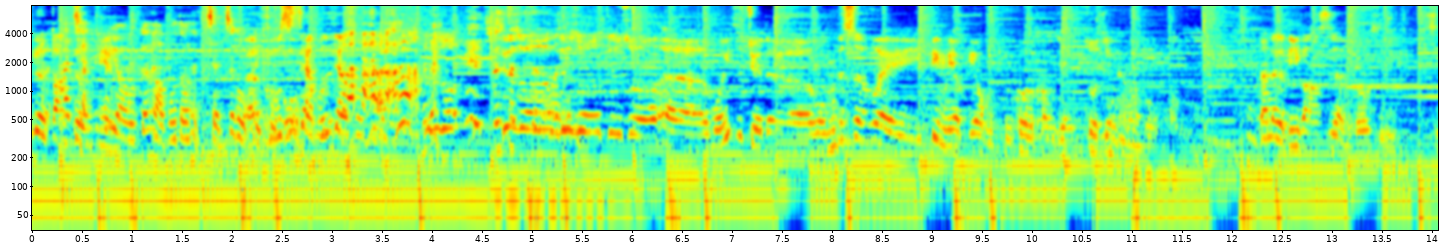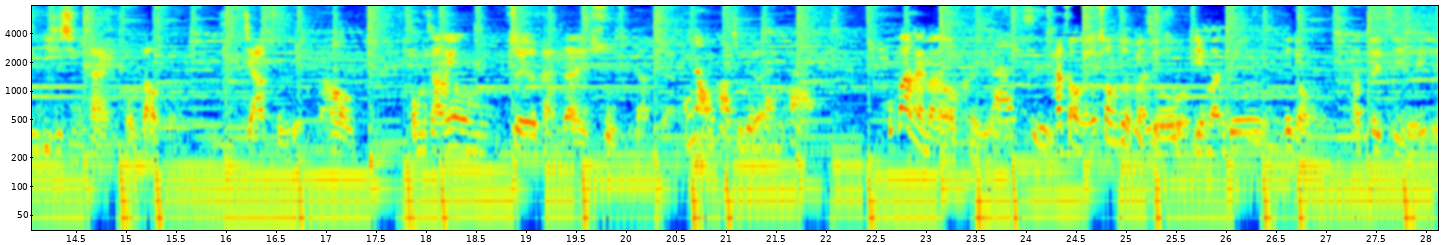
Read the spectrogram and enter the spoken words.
个他前女友跟老婆都很正，这个我不是这样，不是这样说，就是说，就是说，就是说，就是说，呃，我一直觉得我们的社会并没有给我们足够的空间做健康的活动。那那个地方是很多是是意识形态或道德加诸的，然后我们常常用罪恶感在束缚大家。哎，那我好奇，问你爸。我爸还蛮 OK 的，他是他早年创作蛮多，也蛮多这种他对自己的一些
